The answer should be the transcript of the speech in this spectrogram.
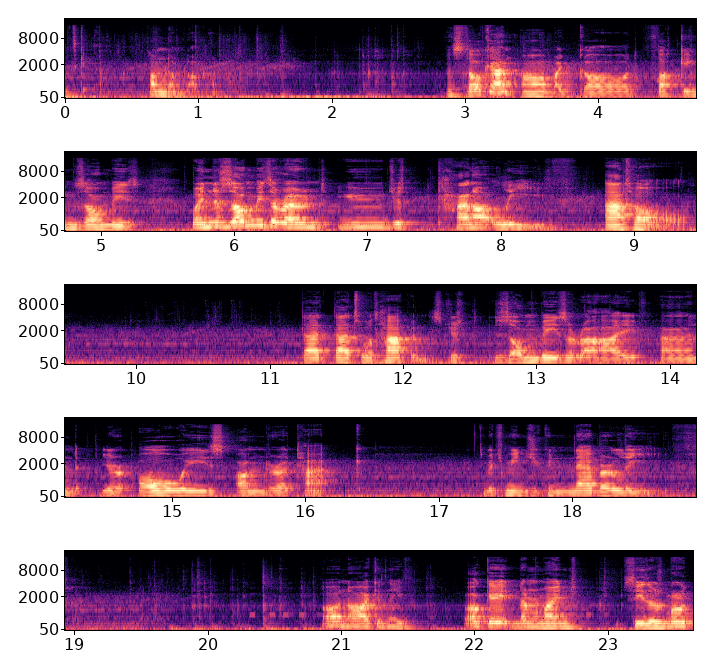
let's get that. Om nom nom nom. I still can't. Oh my god. Fucking zombies. When there's zombies around, you just cannot leave at all. That that's what happens. Just zombies arrive and you're always under attack. Which means you can never leave. Oh no, I can leave. Okay, never mind. See, there's more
